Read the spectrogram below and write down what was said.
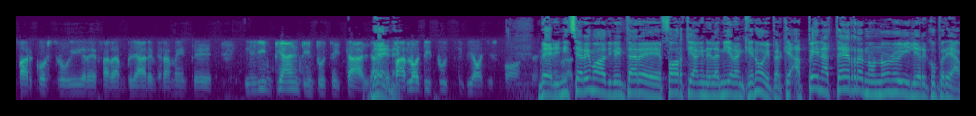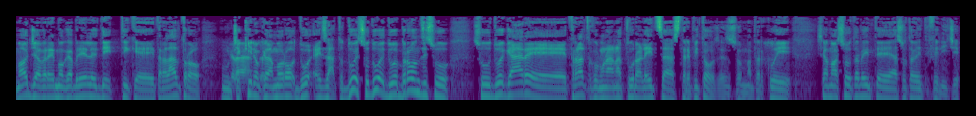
far costruire, far ampliare veramente gli impianti in tutta Italia. Parlo di tutti, di ogni sport. Bene, inizieremo a diventare forti anche nella mira anche noi, perché appena a terra non noi li recuperiamo. Oggi avremo Gabriele Detti, che tra l'altro un Grazie. cecchino clamoroso, due, esatto, due su due, due bronzi su, su due gare, tra l'altro con una naturalezza strepitosa, insomma, per cui siamo assolutamente, assolutamente felici.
